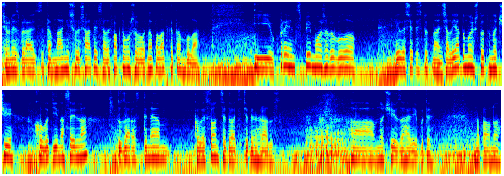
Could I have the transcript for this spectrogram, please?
чи вони збираються там на ніч лишатися, але факт тому, що одна палатка там була. І в принципі можна би було і лишитись тут на ніч. Але я думаю, що тут вночі холодіна сильна. Тут зараз днем, коли сонце 21 градус. А вночі взагалі буде, напевно,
